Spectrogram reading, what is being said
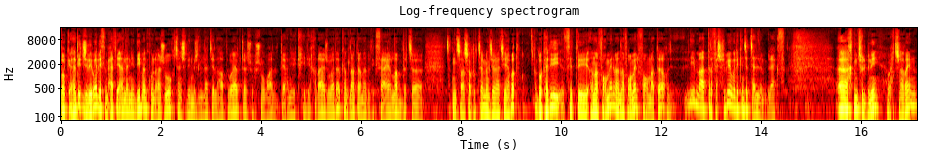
donc هذه التجربة اللي سمحت لي أنني ديما نكون à jour تنشري المجلات ديال ال hardware تنشوف شنو هو ال dernier cri اللي خرج وهذا. كانت الإنترنت هذيك الساعة يلاه بدات آه، تتنتشر والثمن ديالها تيهبط donc هذه c'était un informel un informel formateur اللي ما ترفعش به ولكن تتعلم بالعكس. آه خدمت في البني واحد شهرين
